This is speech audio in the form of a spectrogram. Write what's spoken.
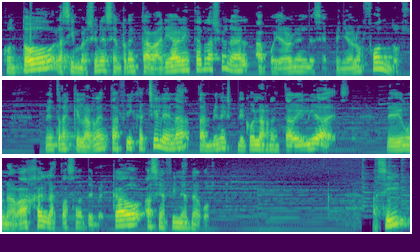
Con todo, las inversiones en renta variable internacional apoyaron el desempeño de los fondos, mientras que la renta fija chilena también explicó las rentabilidades, debido a una baja en las tasas de mercado hacia fines de agosto. Así,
